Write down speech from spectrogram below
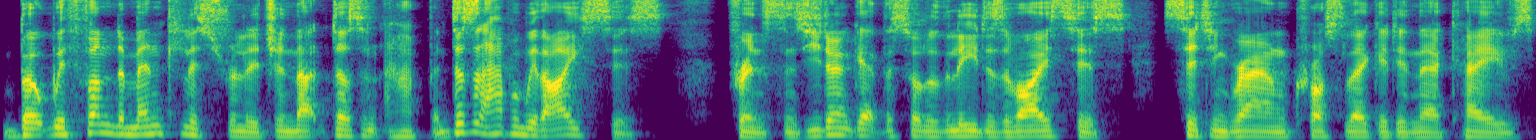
But with fundamentalist religion, that doesn't happen. It doesn't happen with ISIS, for instance. You don't get the sort of the leaders of ISIS sitting around cross-legged in their caves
